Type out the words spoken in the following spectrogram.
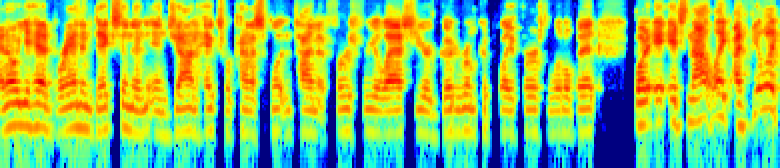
I know you had Brandon Dixon and, and John Hicks were kind of splitting time at first for you last year. Goodrum could play first a little bit, but it, it's not like I feel like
